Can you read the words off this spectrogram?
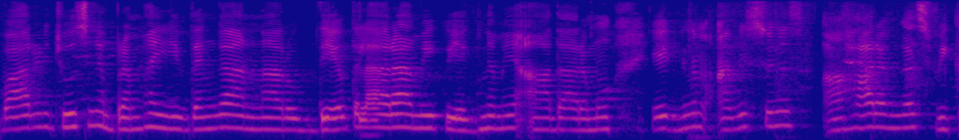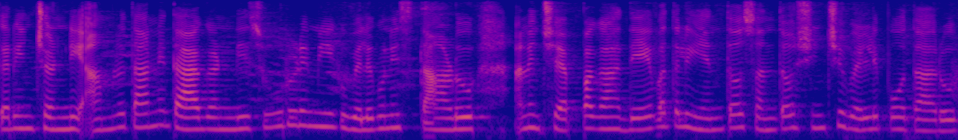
వారిని చూసిన బ్రహ్మ ఈ విధంగా అన్నారు. దేవతలారా మీకు యజ్ఞమే ఆధారము. యజ్ఞం హవిస్సును ఆహారంగా స్వీకరించండి. అమృతాన్ని తాగండి. సూర్యుడు మీకు వెలుగునిస్తాడు అని చెప్పగా దేవతలు ఎంతో సంతోషించి వెళ్ళిపోతారు.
